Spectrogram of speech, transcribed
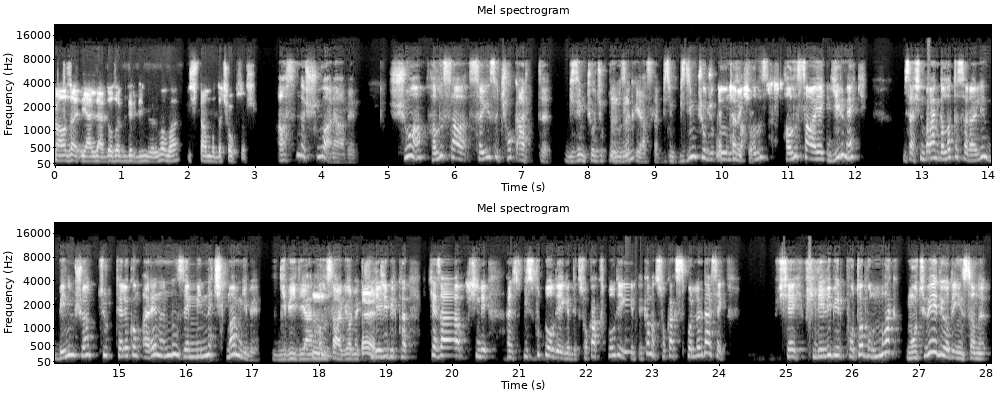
bazı yerlerde olabilir bilmiyorum ama İstanbul'da çok zor. Aslında şu var abi. Şu an halı saha sayısı çok arttı bizim çocukluğumuza Hı-hı. kıyasla. Bizim bizim çocukluğumuzda evet, halı, halı sahaya girmek Mesela şimdi ben Galatasaraylıyım. Benim şu an Türk Telekom Arena'nın zeminine çıkmam gibi gibiydi yani hmm. halı saha görmek. Evet. Fileli bir keza şimdi hani biz futbol diye girdik, sokak futbolu diye girdik ama sokak sporları dersek şey fileli bir pota bulmak motive ediyordu insanı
